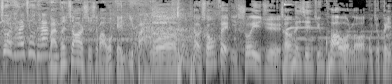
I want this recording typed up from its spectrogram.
就他，就他。满分是二十是吧？我给一百。我唱跳双废，你说一句“长恨仙君夸我喽”，我就可以。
